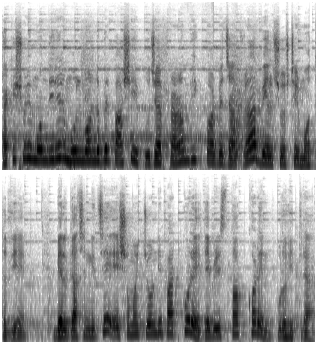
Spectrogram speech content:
ঢাকেশ্বরী মন্দিরের মূল মণ্ডপের পাশেই পূজার প্রারম্ভিক পর্বে যাত্রা বেল ষষ্ঠীর মধ্য দিয়ে। বেলগাছের নিচে এ সময় চণ্ডী পাঠ করে দেবীর স্তব করেন পুরোহিতরা।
